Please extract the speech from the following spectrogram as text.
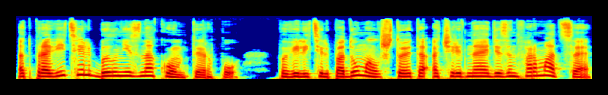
Отправитель был незнаком Терпу. Повелитель подумал, что это очередная дезинформация,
